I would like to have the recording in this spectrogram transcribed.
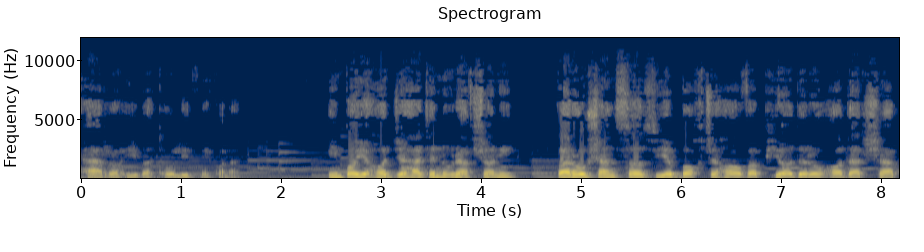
طراحی و تولید می کنند. این پایه ها جهت نورافشانی و روشن سازی باغچه ها و پیاده روها در شب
